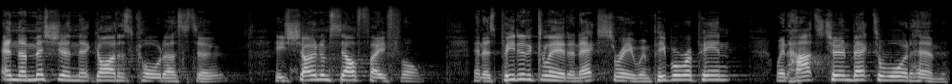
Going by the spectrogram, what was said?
and the mission that God has called us to. He's shown himself faithful. And as Peter declared in Acts 3, when people repent, when hearts turn back toward him,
